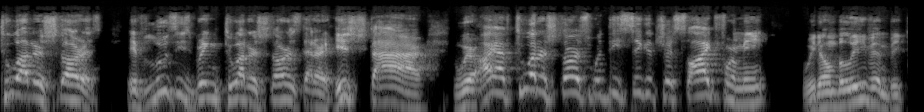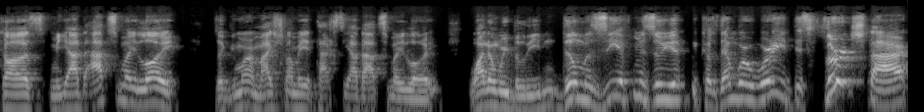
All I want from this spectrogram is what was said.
two other stories. If Lucy's bringing two other stars that are his star, where I have two other stars with these signatures slide for me, we don't believe him because miyad atzmai loy the Gemara, why don't we believe him? Dil Mizuyah, because then we're worried this third star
